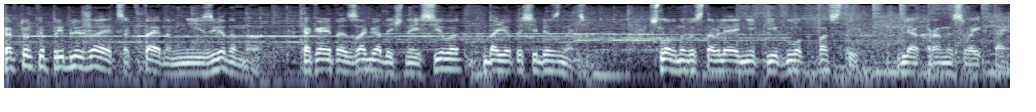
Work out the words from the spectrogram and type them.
как только приближается к тайнам неизведанного, Какая-то загадочная сила дает о себе знать, словно выставляя некие блокпосты для охраны своих тайн.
